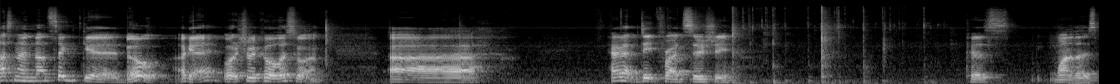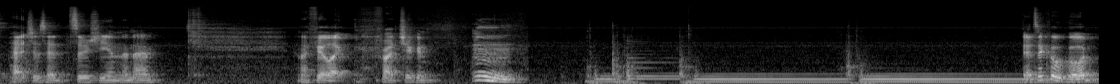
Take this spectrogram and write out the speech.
Last name not so good. Oh, okay. What should we call this one? Uh, how about deep fried sushi? Because one of those patches had sushi in the name. And I feel like fried chicken. Mmm. That's a cool chord.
